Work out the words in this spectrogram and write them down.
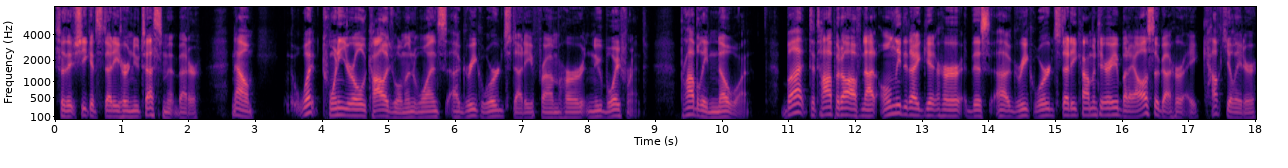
so that she could study her New Testament better. Now, what 20 year old college woman wants a Greek word study from her new boyfriend? Probably no one. But to top it off, not only did I get her this uh, Greek word study commentary, but I also got her a calculator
